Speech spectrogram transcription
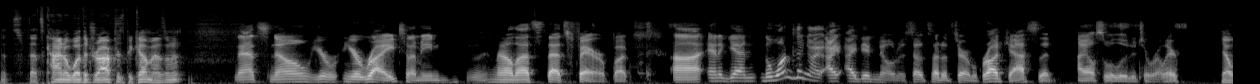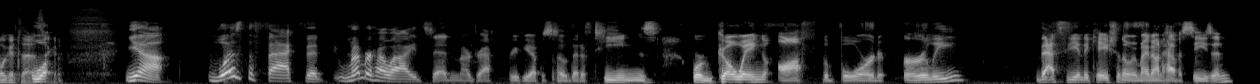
that's that's kind of what the draft has become, hasn't it? That's no, you're you're right. I mean, no, that's that's fair. But uh, and again, the one thing I, I, I did notice outside of the terrible broadcast that I also alluded to earlier, Yeah, we'll get to that in a Well- second. yeah, was the fact that remember how I had said in our draft preview episode that if teams were going off the board early, that's the indication that we might not have a season.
